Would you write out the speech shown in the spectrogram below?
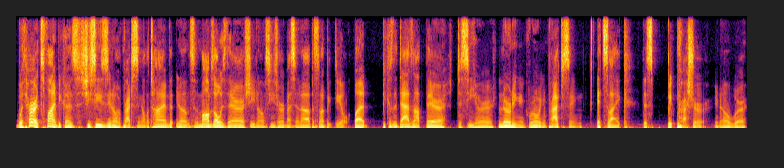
with her, it's fine because she sees, you know, her practicing all the time. That you know, so the mom's always there. She, you know, sees her messing up. It's not a big deal. But because the dad's not there to see her learning and growing and practicing, it's like this big pressure, you know, where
